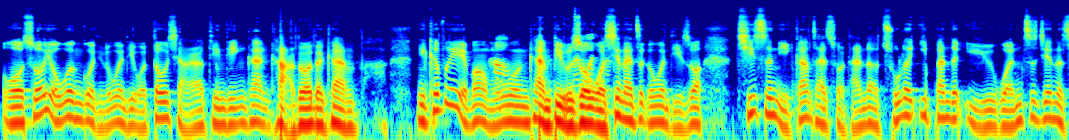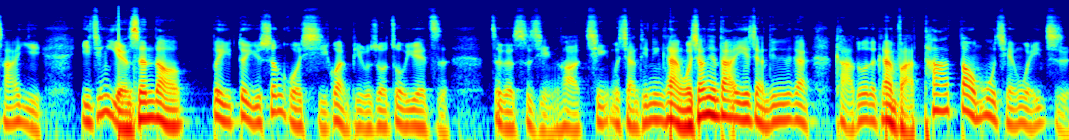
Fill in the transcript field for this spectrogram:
我所有问过你的问题，我都想要听听看卡多的看法。你可不可以也帮我们问问看？比如说，我现在这个问题说，其实你刚才所谈的，除了一般的语文之间的差异，已经衍生到被对于生活习惯，比如说坐月子这个事情哈，请我想听听看，我相信大家也想听听看卡多的看法。他到目前为止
